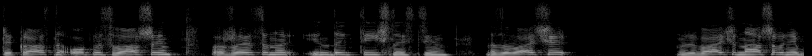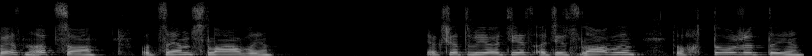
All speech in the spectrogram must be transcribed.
прекрасний опис вашої божественної ідентичності, називаючи, називаючи нашого Небесного Отця, Отцем слави. Якщо твій отець отець слави, то хто же ти?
